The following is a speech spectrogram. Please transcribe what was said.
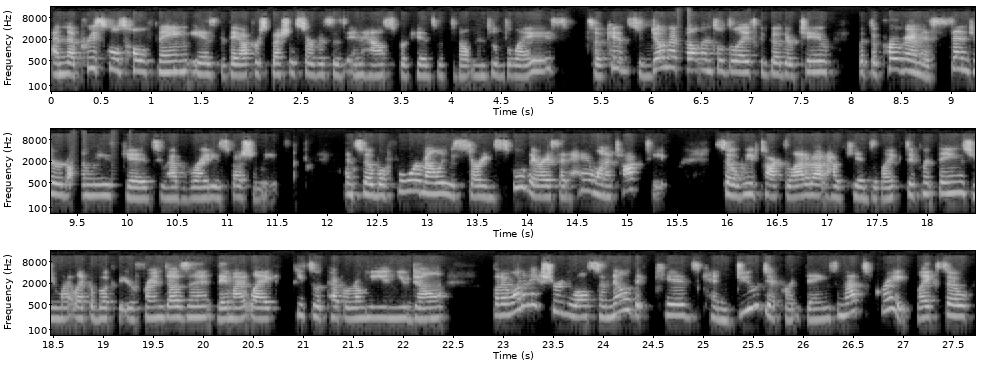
And the preschool's whole thing is that they offer special services in house for kids with developmental delays. So kids who don't have developmental delays could go there too, but the program is centered on these kids who have a variety of special needs. And so before Melly was starting school there, I said, Hey, I want to talk to you. So we've talked a lot about how kids like different things. You might like a book that your friend doesn't. They might like pizza with pepperoni and you don't. But I want to make sure you also know that kids can do different things and that's great. Like so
